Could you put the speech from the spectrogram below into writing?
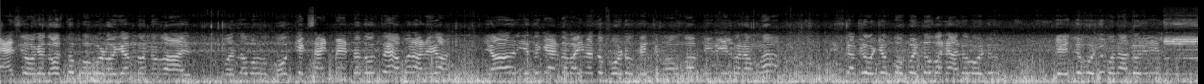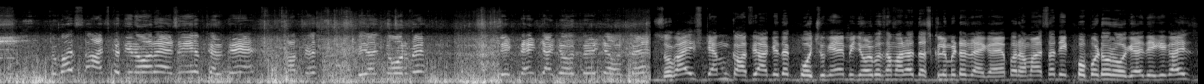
ऐसे हो गया, दोस्तों फॉरवर्ड हो गया हम दोनों का। मतलब बहुत ही एक्साइटमेंट था दोस्तों यहाँ पर आने का। यार, ये तो कह रहा था भाई, मैं तो फ़ोटो खिंचवाऊँगा अपनी रील बनाऊँगा। इसका भी हो गया फॉरवर्ड तो बना लो फ़ोटो भेज लो फ़ोटो बना लो रील आज का दिन हमारा ऐसे ही, अब चलते हैं आपसे बिजनौर में देखते हैं क्या क्या होता है, क्या होता है। सो गाइस टाइम काफ़ी आगे तक पहुँच चुके हैं। बिजनौर बस हमारा 10 किलोमीटर रह गया है, पर हमारे साथ एक पोपट और हो गया है। देखिए गाइस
